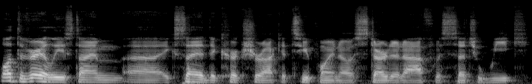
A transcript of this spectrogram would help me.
Well, at the very least, I'm uh, excited that Kirk Ciarrocca 2.0 started off with such weak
